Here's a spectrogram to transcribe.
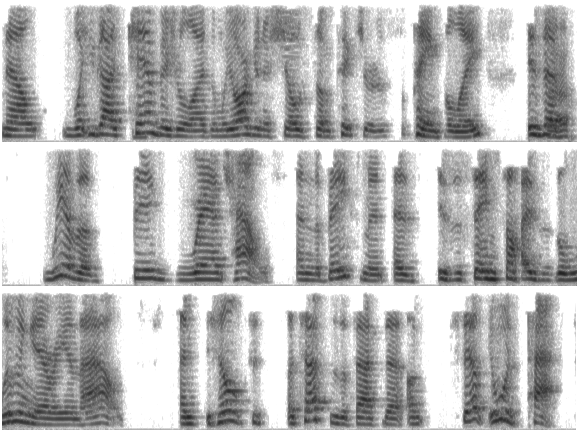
Now, what you guys can visualize, and we are going to show some pictures painfully, is that Uh-huh. we have a big ranch house, and the basement is is the same size as the living area in the house. And he'll to attest to the fact that um, it was packed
